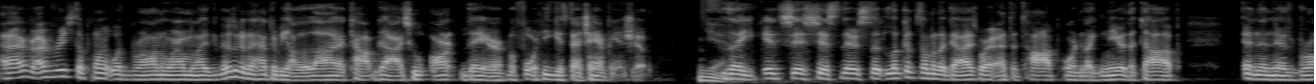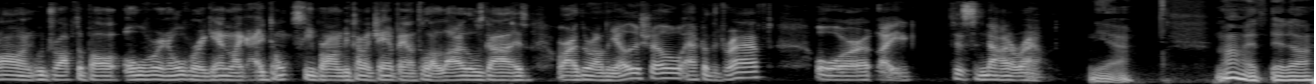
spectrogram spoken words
I've I've reached a point with Braun where I'm like, there's gonna have to be a lot of top guys who aren't there before he gets that championship. Yeah. Like it's it's just there's look at some of the guys who are at the top or like near the top, and then there's Braun who drops the ball over and over again. Like I don't see Braun become a champion until a lot of those guys are either on the other show after the draft or like just not around. Yeah. No, it it uh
